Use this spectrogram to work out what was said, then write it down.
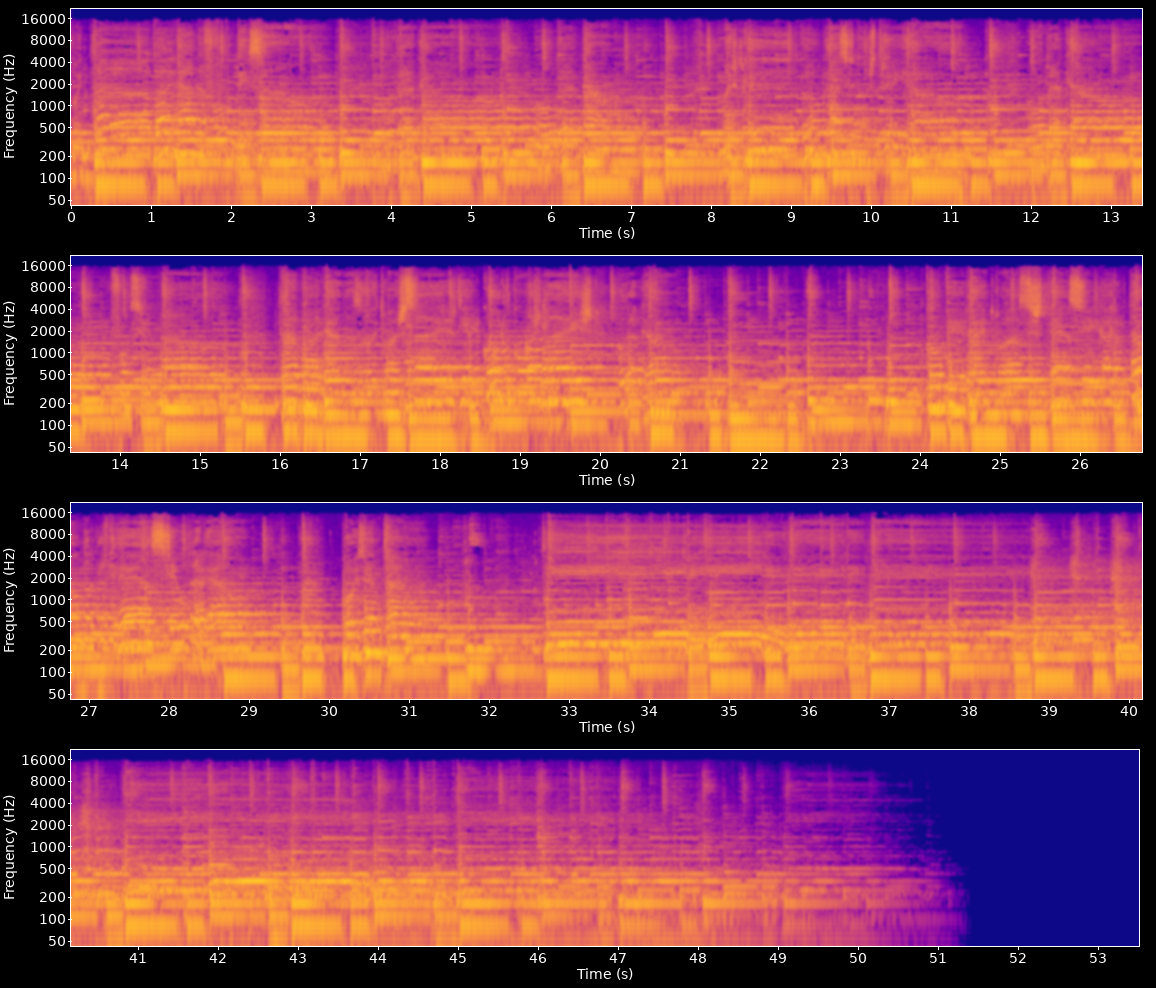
Foi trabalhar na fundição. O dragão, o dragão. Mas que progresso industrial. O dragão funcional. Trabalha das oito às seis, de acordo com as leis. cartão da Previdência, o dragão. Pois então.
